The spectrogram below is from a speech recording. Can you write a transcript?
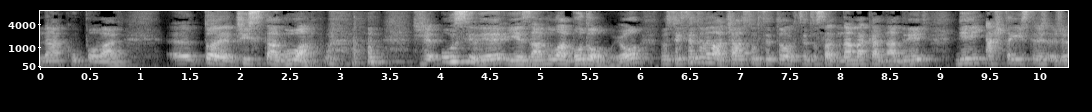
nakupovať to je čistá nula. Čiže úsilie je za nula bodov. Jo? Proste chce to veľa času, chce to, chce to sa namakať, nadrieť. Nie je až tak isté, že, že,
